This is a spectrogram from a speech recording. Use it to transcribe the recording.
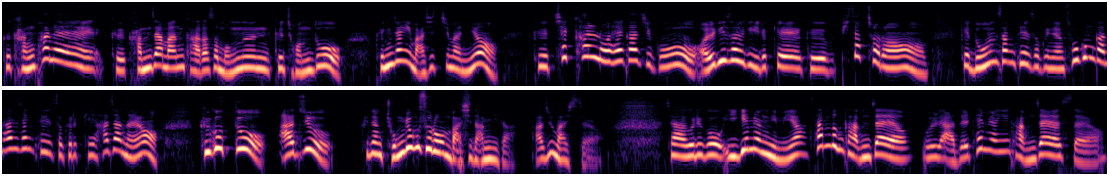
그 강판에 그 감자만 갈아서 먹는 그 전도 굉장히 맛있지만요. 그 채칼로 해가지고 얼기설기 이렇게 그 피자처럼 이렇게 놓은 상태에서 그냥 소금 간 한 상태에서 그렇게 하잖아요. 그것도 아주 그냥 존경스러운 맛이 납니다. 아주 맛있어요. 자, 그리고 이계명 님이요. 3분 감자요. 우리 아들 태명이 감자였어요.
